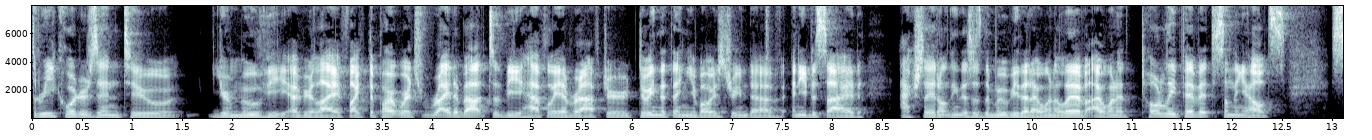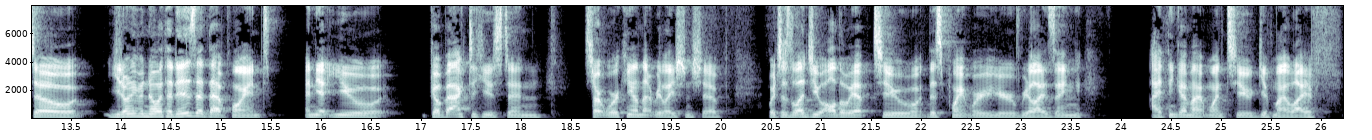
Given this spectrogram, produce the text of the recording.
three quarters into your movie of your life, like the part where it's right about to be happily ever after, doing the thing you've always dreamed of, and you decide, actually, I don't think this is the movie that I want to live. I want to totally pivot to something else. So you don't even know what that is at that point, and yet you go back to Houston, start working on that relationship, which has led you all the way up to this point where you're realizing I think I might want to give my life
